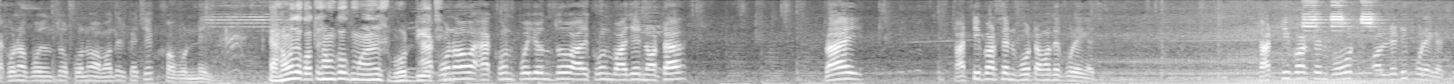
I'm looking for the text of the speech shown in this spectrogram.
এখনও পর্যন্ত কোনো আমাদের কাছে খবর নেই। এখন মধ্যে কত সংখ্যক মানুষ ভোট দিয়েছে। এখনও এখন পর্যন্ত এখন বাজে নটা। প্রায় থার্টি পার্সেন্ট ভোট আমাদের পড়ে গেছে। থার্টি পার্সেন্ট ভোট অলরেডি পড়ে গেছে।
